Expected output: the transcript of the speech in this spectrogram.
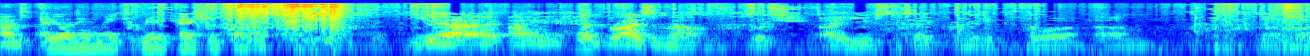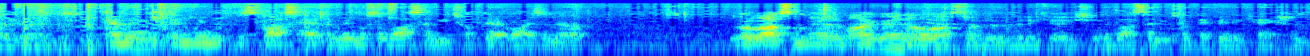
Um, are you on any medication for this? yeah, I, I have Rizamount, which I used to take for me for um my migraines. And when, and when did this last happen? When was the last time you took that rising? The last time I had a migraine, or Yeah. last time I took medication? The last time you took that medication?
